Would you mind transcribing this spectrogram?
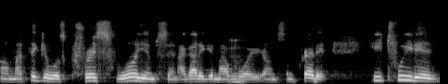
Um, I think it was Chris Williamson. I got to give my Mhm. boy um some credit. He tweeted.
